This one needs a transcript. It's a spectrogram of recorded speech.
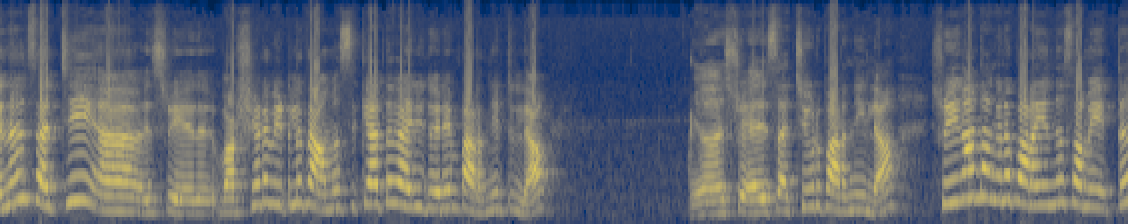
എന്നാൽ സച്ചി വർഷയുടെ വീട്ടിൽ താമസിക്കാത്ത കാര്യം ഇതുവരെയും പറഞ്ഞിട്ടില്ല. സച്ചിയോട് പറഞ്ഞില്ല. ശ്രീകാന്ത് അങ്ങനെ പറയുന്ന സമയത്ത്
